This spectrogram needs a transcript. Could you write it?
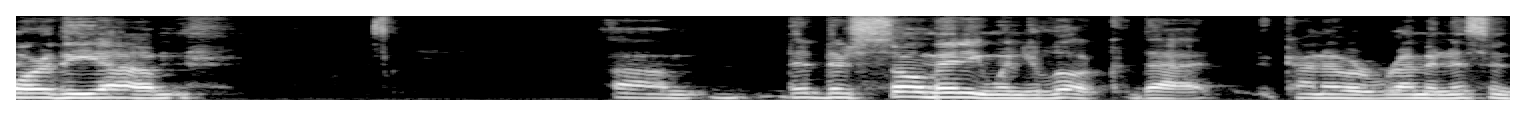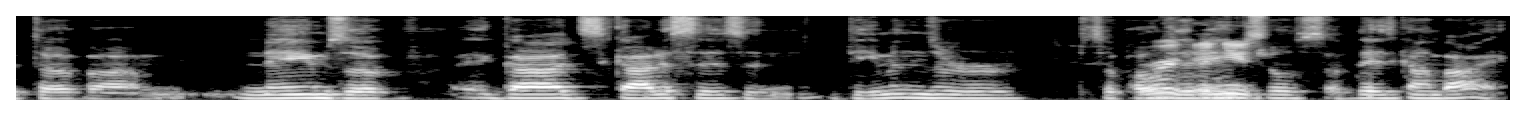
or the um, um, there, there's so many when you look that kind of are reminiscent of um, names of gods, goddesses, and demons or supposed right. angels you, of days gone by.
